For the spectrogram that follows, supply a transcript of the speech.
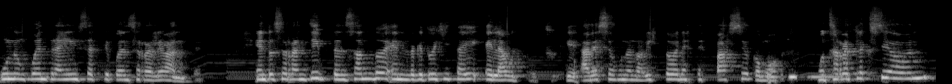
uno encuentra insights que pueden ser relevantes. Entonces, Rantip, pensando en lo que tú dijiste ahí, el output, que a veces uno no ha visto en este espacio como mucha reflexión,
